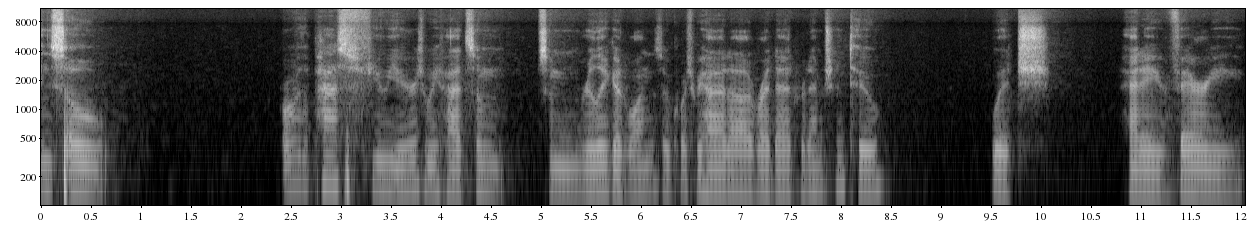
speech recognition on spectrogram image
and so over the past few years, we've had some some really good ones. Of course, we had uh, Red Dead Redemption Two, which had a very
